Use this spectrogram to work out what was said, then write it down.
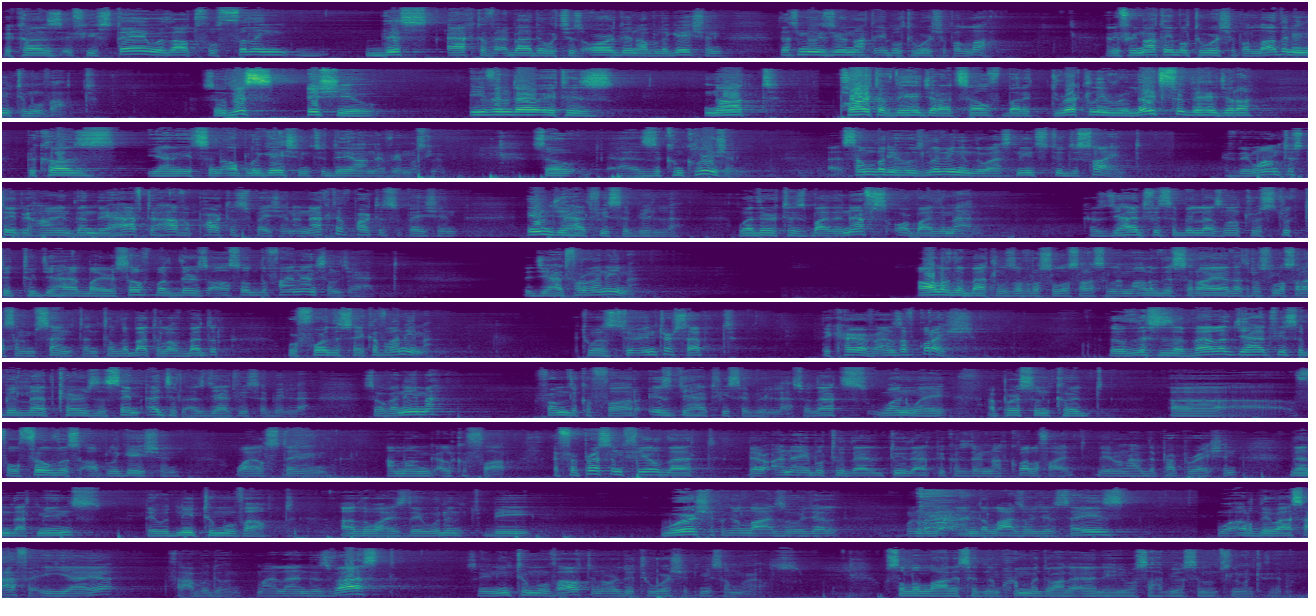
Because if you stay without fulfilling this act of ibadah, which is already an obligation, that means you're not able to worship Allah. And if you're not able to worship Allah, then you need to move out. So, this issue, even though it is not part of the hijrah itself, but it directly relates to the hijrah because yani, it's an obligation today on every Muslim. So, as a conclusion, uh, somebody who's living in the West needs to decide if they want to stay behind, then they have to have a participation, an active participation in jihad fi sabilillah, whether it is by the nafs or by the mal. Because jihad fi sabilillah is not restricted to jihad by yourself, but there's also the financial jihad, the jihad for ghanima. All of the battles of Rasulullah, all of the saraya that Rasulullah sent until the battle of Badr were for the sake of ghanima. It was to intercept the caravans of Quraysh. Though this is a valid jihad fi sabilillah, it carries the same ajr as jihad fi sabilillah. So ghanima from the kuffar is jihad fi sabilillah. So that's one way a person could uh, fulfill this obligation while staying among al kuffar. If a person feels that they're unable to that, do that because they're not qualified, they don't have the preparation, then that means they would need to move out. Otherwise, they wouldn't be worshipping Allah Azza wa Jal when Allah, and Allah Azza wa Jal says, وَأَرْضِ وَاسَعَ فَإِيَّايَ فَعْبُدُونَ My land is vast, so you need to move out in order to worship me somewhere else. وصلى الله على سيدنا محمد وعلى آله وصحبه وسلم تسليما كثيرا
